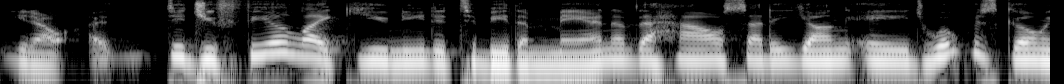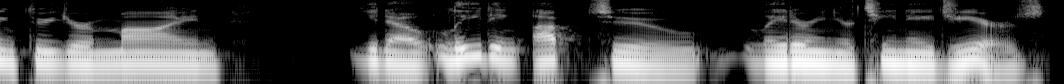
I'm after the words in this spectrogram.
you know, uh, did you feel like you needed to be the man of the house at a young age? What was going through your mind, you know, leading up to later in your teenage years?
